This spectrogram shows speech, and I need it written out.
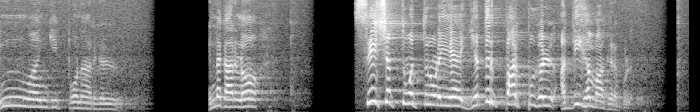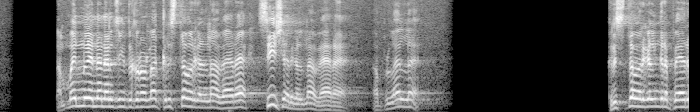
பின்வாங்கி போனார்கள். என்ன காரணம்? சீஷத்துவத்தினுடைய எதிர்பார்ப்புகள் அதிகமாகிற பொழுது. நம்ம இன்னும் என்ன நினச்சிக்கிட்டு இருக்கிறோம்னா கிறிஸ்தவர்கள்னா வேற சீஷர்கள்னா வேற. அப்படிலாம் இல்லை. கிறிஸ்தவர்கள்ங்கிற பேர்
